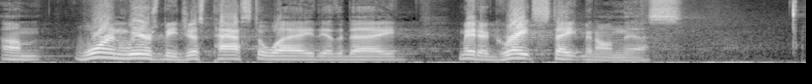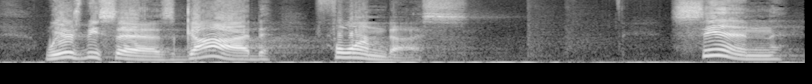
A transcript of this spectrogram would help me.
Um, Warren Wiersbe just passed away the other day, made a great statement on this. Wiersbe says, God formed us, sin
